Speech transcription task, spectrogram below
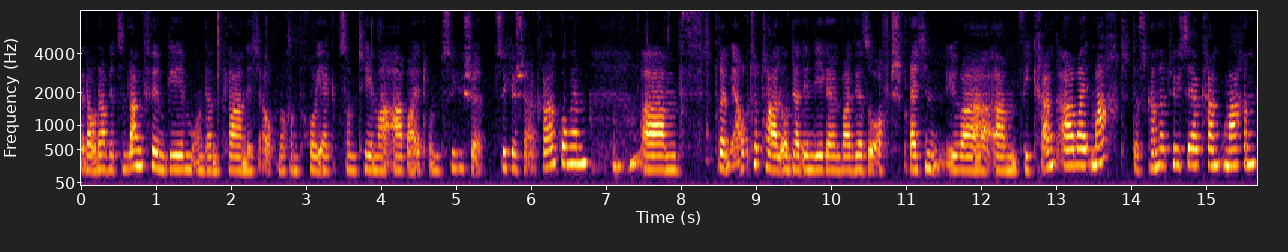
Genau, da wird es einen Langfilm geben und dann plane ich auch noch ein Projekt zum Thema Arbeit und psychische, psychische Erkrankungen. Mhm. Ähm, brennt mir auch total unter den Nägeln, weil wir so oft sprechen über, ähm, wie krank Arbeit macht. Das kann natürlich sehr krank machen.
